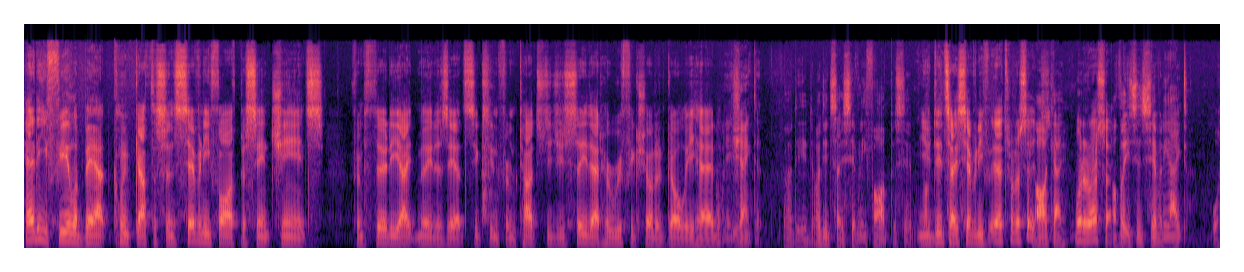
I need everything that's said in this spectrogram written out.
How do you feel about Clint Gutherson's 75% chance from 38 metres out, six in from touch? Did you see that horrific shot at goal he had? he shanked it. I did. I did say 75%. You did say 70. That's what I said. Oh, okay. What did I say? I thought you said 78. Well,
